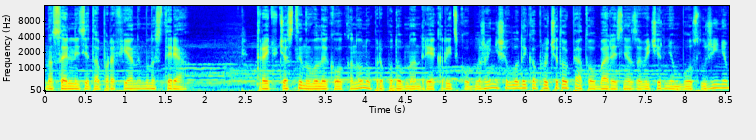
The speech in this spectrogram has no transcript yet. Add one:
насельниці та парафіяни монастиря. Третю частину Великого канону преподобного Андрія Крицького блаженніший владика прочитав 5 березня за вечірнім богослужінням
